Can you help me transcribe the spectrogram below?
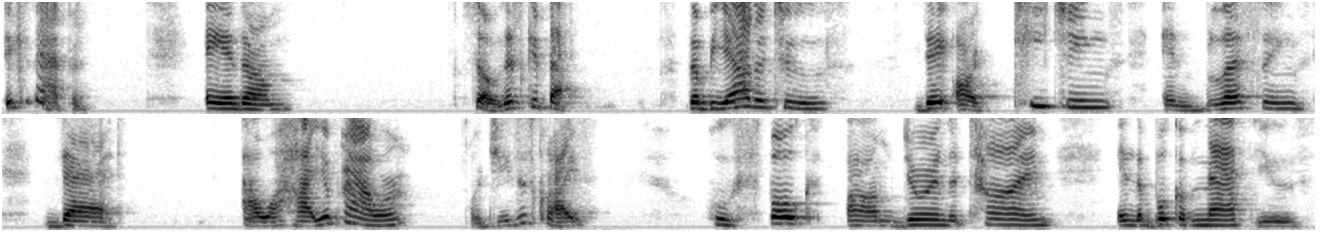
It can happen. And um, so let's get back. The Beatitudes, they are teachings and blessings that our higher power, or Jesus Christ, who spoke um, during the time in the book of Matthews,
